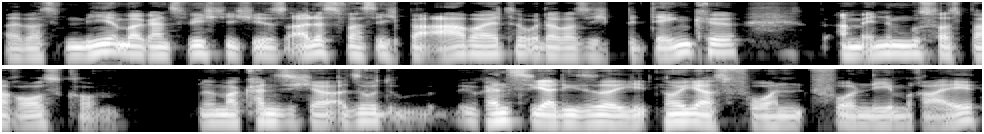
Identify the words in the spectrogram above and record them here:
Weil was mir immer ganz wichtig ist, alles, was ich bearbeite oder was ich bedenke, am Ende muss was bei rauskommen. Ne, man kann sich ja, also du kannst ja diese Neujahrsvornehmerei,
